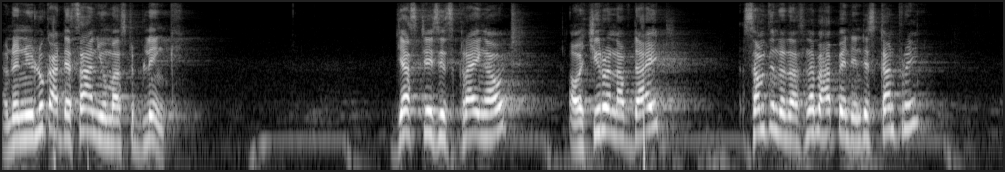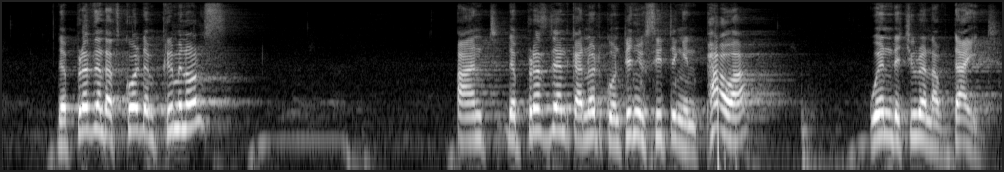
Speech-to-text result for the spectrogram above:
And when you look at the sun, you must blink. Justice is crying out. Our children have died. Something that has never happened in this country. The president has called them criminals. And the president cannot continue sitting in power when the children have died.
